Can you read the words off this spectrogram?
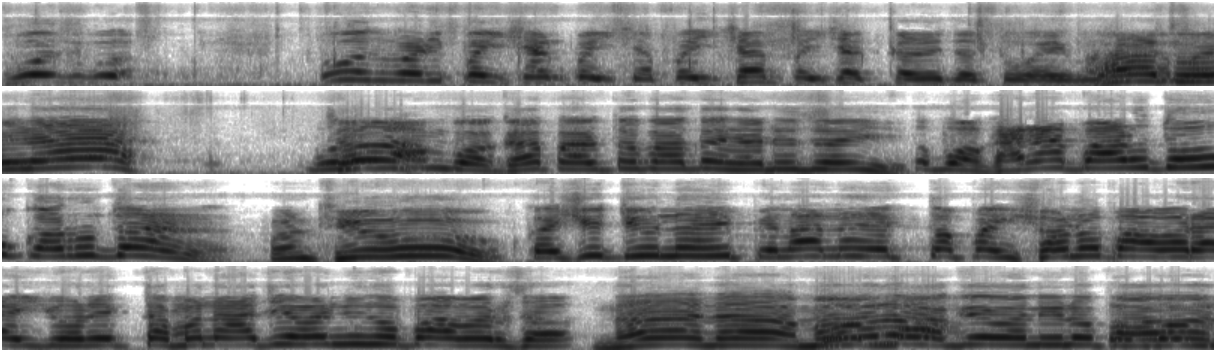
રોજ રોજ વળી પૈસા ને પૈસા પૈસા ને પૈસા જ કરી જતો હોય હા. ચમ આમ બોઘા પાડતો પાડતો હેડું જોઈ. તો બોઘાના પાડું તો હું કરું તાણ પણ થયું કશું થયું નહીં. પેલા ને એક તો પૈસાનો પાવર આવી ગયો ને એક તમને આજેવાનીનો પાવર છે. ના ના અમારો પાવર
